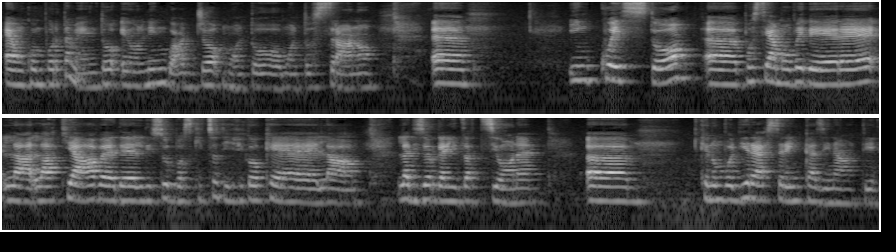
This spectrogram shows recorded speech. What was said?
è un comportamento e un linguaggio molto, molto strano. Eh, in questo eh, possiamo vedere la, la chiave del disturbo schizotipico che è la, la disorganizzazione, eh, che non vuol dire essere incasinati,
